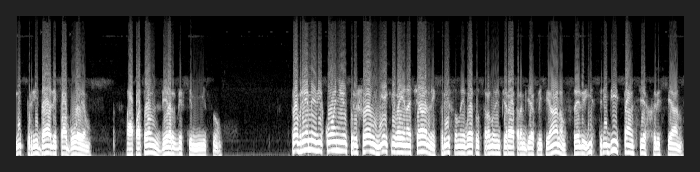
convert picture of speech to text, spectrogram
и предали побоям, а потом ввергли в темницу. В то время в Иконию пришел некий военачальник, присланный в эту страну императором Диоклетианом с целью истребить там всех христиан.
